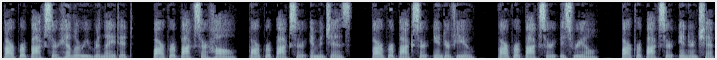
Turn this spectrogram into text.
Barbara Boxer Hillary Related, Barbara Boxer Hull, Barbara Boxer Images, Barbara Boxer Interview, Barbara Boxer Israel, Barbara Boxer Internship,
